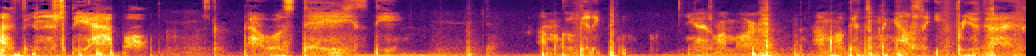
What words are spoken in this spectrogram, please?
I finished the apple. That was tasty. I'm gonna go get it. You guys want more? I'm gonna get something else to eat for you guys.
